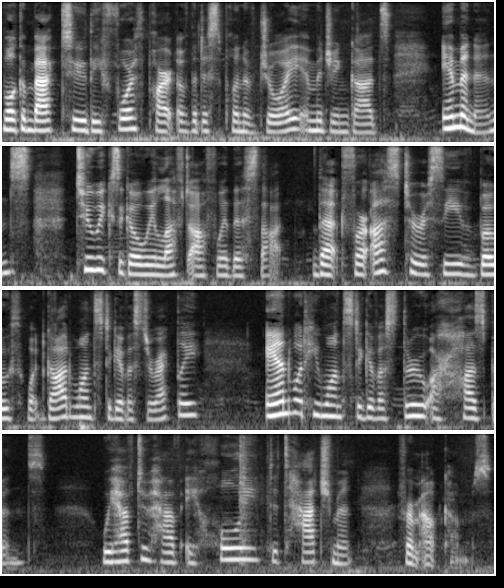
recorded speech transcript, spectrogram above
Welcome back to the fourth part of the discipline of joy, imaging God's immanence. Two weeks ago, we left off with this thought that for us to receive both what God wants to give us directly and what He wants to give us through our husbands, we have to have a holy detachment from outcomes.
